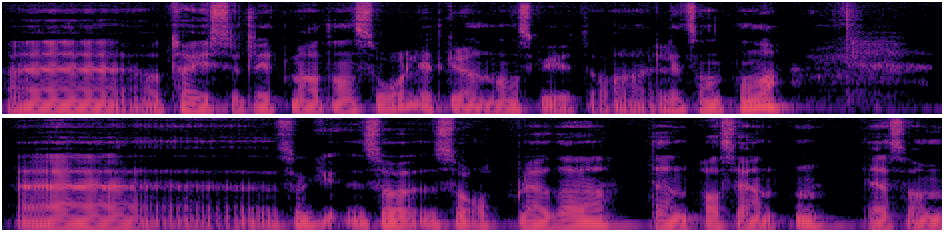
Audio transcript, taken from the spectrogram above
og, tøyset litt med at han så litt grønlandsk ut og litt sånt noe, da Eh, så, så, så, opplevde den pasienten det som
